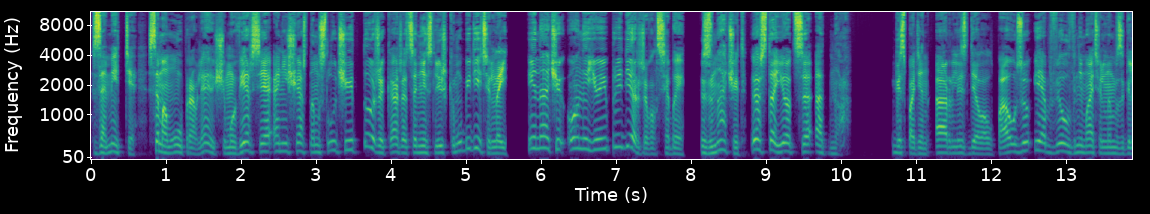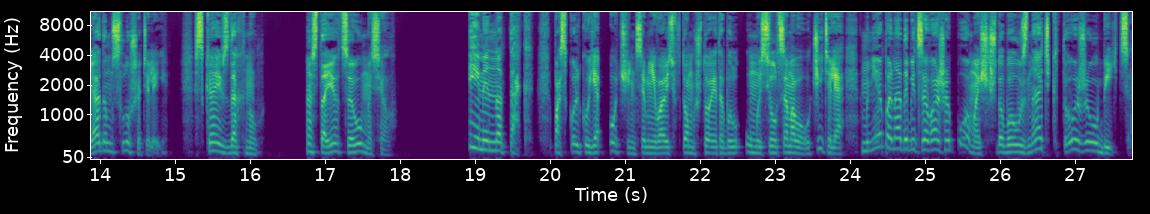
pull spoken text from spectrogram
Заметьте, самому управляющему версия о несчастном случае тоже кажется не слишком убедительной, иначе он ее и придерживался бы. Значит, остается одно». Господин Арли сделал паузу и обвел внимательным взглядом слушателей. Скай вздохнул. «Остается умысел». Именно так. Поскольку я очень сомневаюсь в том, что это был умысел самого учителя, мне понадобится ваша помощь, чтобы узнать, кто же убийца.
